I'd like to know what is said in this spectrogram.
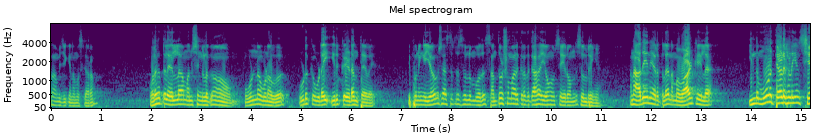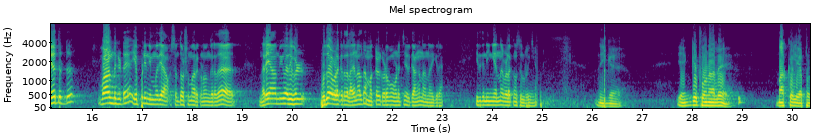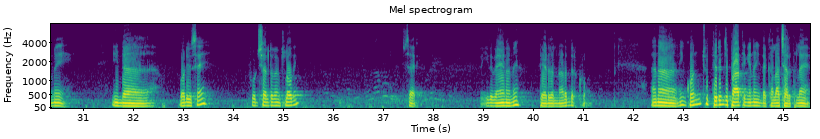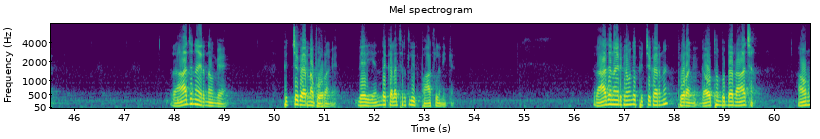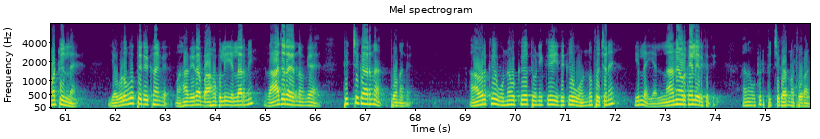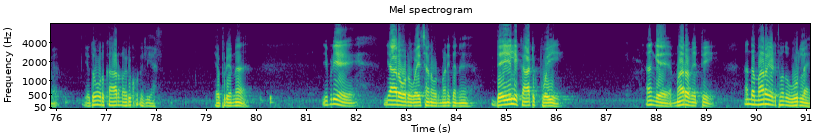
சாமிஜிக்கு நமஸ்காரம். உலகத்தில் எல்லா மனுஷங்களுக்கும் உண்ண உணவு உடுக்க உடை இருக்க இடம் தேவை. இப்போ நீங்கள் யோக சாஸ்திரத்தை சொல்லும்போது சந்தோஷமாக இருக்கிறதுக்காக யோகம் செய்கிறோம்னு சொல்கிறீங்க ஆனால் அதே நேரத்தில் நம்ம வாழ்க்கையில் இந்த மூணு தேடல்களையும் சேர்த்துட்டு வாழ்ந்துக்கிட்டே எப்படி நிம்மதியாக சந்தோஷமாக இருக்கணுங்கிறத நிறைய ஆன்மீகவாதிகள் பொதுவாக வளர்க்குறதில்ல அதனால தான் மக்கள் குழப்பம் உணர்ச்சி இருக்காங்கன்னு நான் நினைக்கிறேன். இதுக்கு நீங்கள் என்ன விளக்கம் சொல்கிறீங்க நீங்க எங்கே போனாலே மக்கள் எப்பவுமே இந்த what you say food shelter and clothing சரி. இது வேணும்னு தேடுதல் நடந்திருக்கிறோம். ஆனால் நீங்கள் கொஞ்சம் தெரிஞ்சு பார்த்தீங்கன்னா இந்த கலாச்சாரத்தில் ராஜனா இருந்தவங்க பிச்சைக்காரனாக போகிறாங்க வேறு எந்த கலாச்சாரத்திலும் இது பார்க்கல நீங்கள் ராஜனாக இருக்கிறவங்க பிச்சைக்காரன்னு போறாங்க. கௌதம் புத்தா ராஜா அவன் மட்டும் இல்லை எவ்வளவோ பேர் இருக்கிறாங்க. மகாவீரா பாகுபலி எல்லாருமே ராஜரா இருந்தவங்க பிச்சைக்காரனா போனாங்க. அவருக்கு உணவுக்கு துணிக்கு இதுக்கு ஒன்றும் பிரச்சனை இல்லை. எல்லாமே அவர் கையில் இருக்குது. ஆனால் விட்டுட்டு பிச்சைக்காரனா போறாங்க. ஏதோ ஒரு காரணம் இருக்கும் இல்லையா? எப்படி என்ன இப்படியே யாரோ ஒரு வயசான ஒரு மனிதன் டெய்லி காட்டுக்கு போய் அங்கே மரம் வெட்டி அந்த மரம் எடுத்து வந்து ஊரில்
